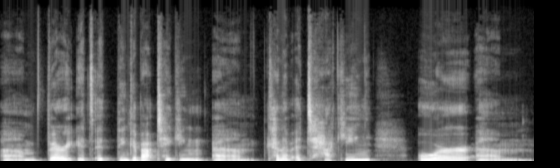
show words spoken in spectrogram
um, very. It's it, think about taking um, kind of attacking or um,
